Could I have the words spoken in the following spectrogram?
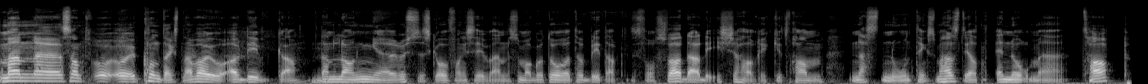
Men eh, sant, og, og konteksten her var jo Avdivka, den lange russiske offensiven som har gått over til å bli et aktivt forsvar, der de ikke har rykket fram nesten noen ting som helst. De har hatt enorme tap,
